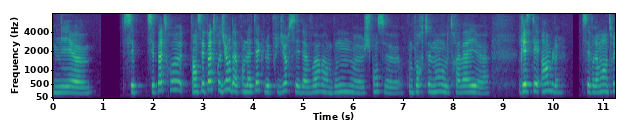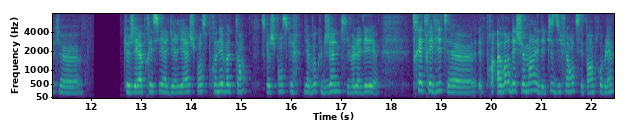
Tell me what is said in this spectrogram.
mais c'est pas trop enfin c'est pas trop dur d'apprendre la tech. Le plus dur c'est d'avoir un bon euh, je pense euh, comportement au travail euh, rester humble. C'est vraiment un truc que j'ai apprécié à Guérilla. Je pense prenez votre temps parce que je pense qu'il y a beaucoup de jeunes qui veulent aller très très vite avoir des chemins et des pistes différentes c'est pas un problème.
